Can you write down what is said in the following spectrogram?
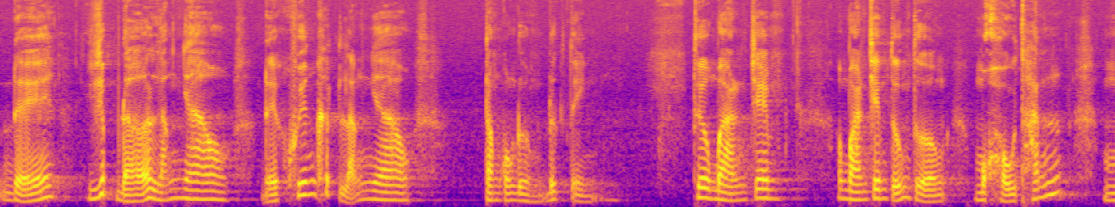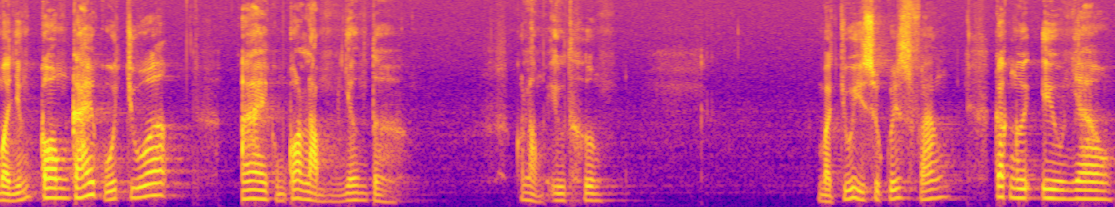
để giúp đỡ lẫn nhau, để khuyến khích lẫn nhau trong con đường đức tin. Thưa ông bà anh chị em, ông bà anh chị em tưởng tượng một hội thánh mà những con cái của Chúa ai cũng có lòng nhân từ, có lòng yêu thương. Mà Chúa Giêsu Christ phán, các ngươi yêu nhau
